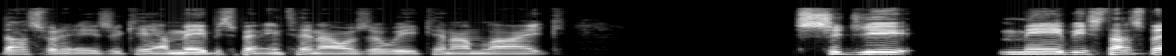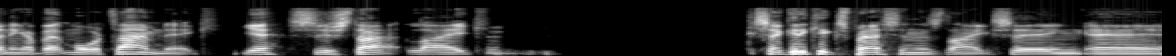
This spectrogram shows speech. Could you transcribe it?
That's what it is. Okay. I may be spending 10 hours a week. And I'm like, should you maybe start mm-hmm. spending a bit more time, Nick? Yeah. So you start like, mm-hmm. so a Greek expression is like saying, eh, uh,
